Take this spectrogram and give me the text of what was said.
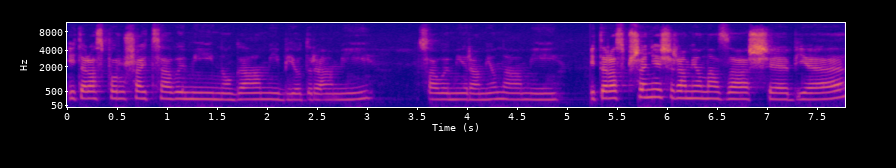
I teraz poruszaj całymi nogami, biodrami, całymi ramionami. I teraz przenieś ramiona za siebie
